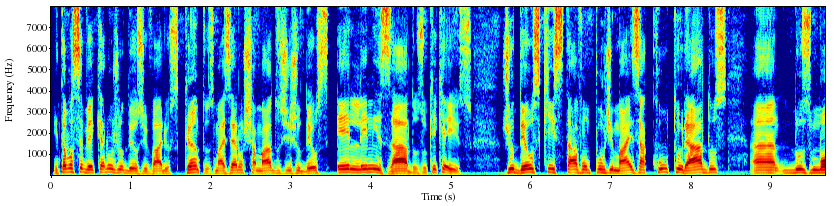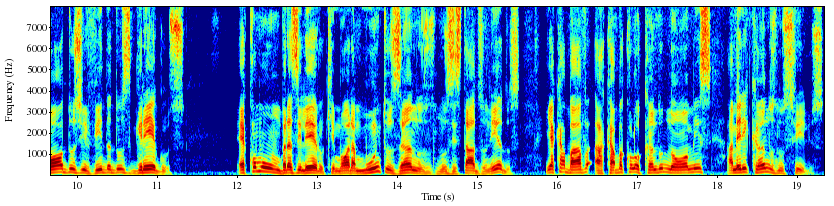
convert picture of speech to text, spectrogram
Então você vê que eram judeus de vários cantos, mas eram chamados de judeus helenizados. O que, que é isso? Judeus que estavam por demais aculturados ah, dos modos de vida dos gregos. É como um brasileiro que mora muitos anos nos Estados Unidos e acabava, acaba colocando nomes americanos nos filhos.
